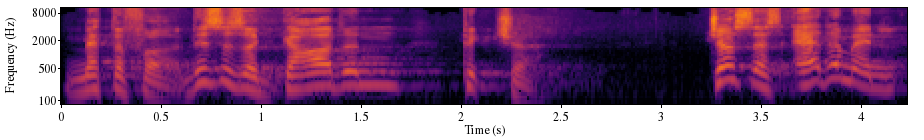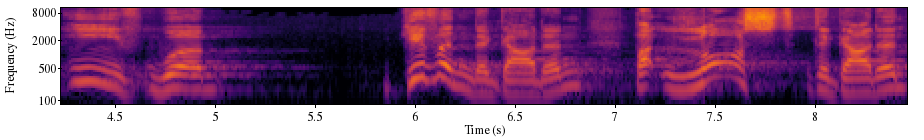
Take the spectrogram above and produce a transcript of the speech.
metaphor, this is a garden picture. Just as Adam and Eve were given the garden but lost the garden,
